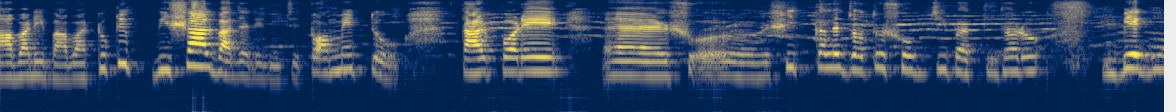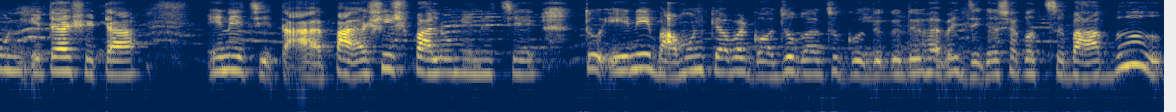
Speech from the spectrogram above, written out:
বাবারে বাবা, টুকলি বিশাল বাজারে এনেছে, টমেটো, তারপরে শীতকালে যত সবজিপাতি, ধরো বেগুন, এটা, সেটা এনেছে তা পা- শীষ পালং এনেছে। তো এনে বামনকে আবার গজ গজ গদে গদে জিজ্ঞাসা করছে, বাবু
